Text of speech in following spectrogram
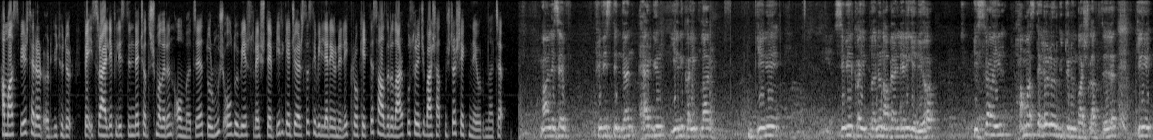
Hamas bir terör örgütüdür ve İsrail'le Filistin'de çatışmaların olmadığı, durmuş olduğu bir süreçte bir gece yarısı sivillere yönelik roketli saldırılar bu süreci başlatmıştır şeklinde yorumladı. Maalesef Filistin'den her gün yeni kayıplar, yeni sivil kayıplarının haberleri geliyor. İsrail Hamas terör örgütünün başlattığı ki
